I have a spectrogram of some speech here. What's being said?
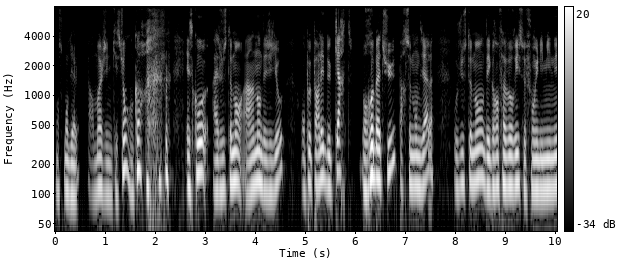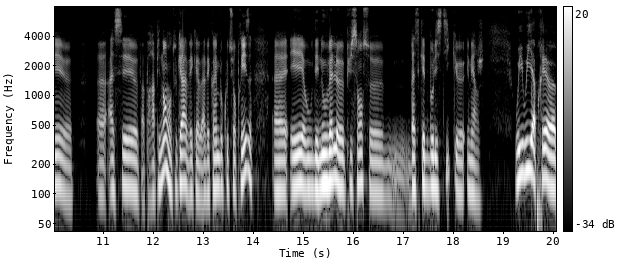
dans ce mondial. Alors moi, j'ai une question encore. Est-ce qu'on, justement, à un an des JO, on peut parler de cartes rebattues par ce mondial, où justement des grands favoris se font éliminer euh, euh, assez, euh, pas rapidement, mais en tout cas avec, avec quand même beaucoup de surprises, et où des nouvelles puissances basketballistiques émergent? Oui, oui, après, euh,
